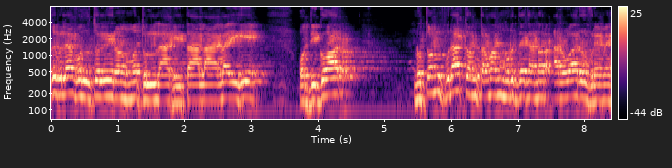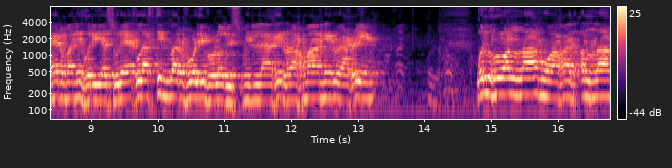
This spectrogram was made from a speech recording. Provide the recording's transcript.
কিবলা ফুলতলি রহমতুল্লাহি তাআলা আলাইহি। ও দিগর নতুন পুরাতন তামাম মুর্দে গানর আরওয়ার উপরে মেহরবানি করিয়া সুরে এখলাস তিনবার পড়ি পড়ো বিসমিল্লাহির রহমানির রহিম قل هو الله احد الله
